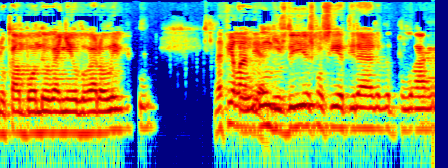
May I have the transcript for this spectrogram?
no campo onde eu ganhei o lugar olímpico, na Finlândia. Um dos dias conseguia tirar de polar,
